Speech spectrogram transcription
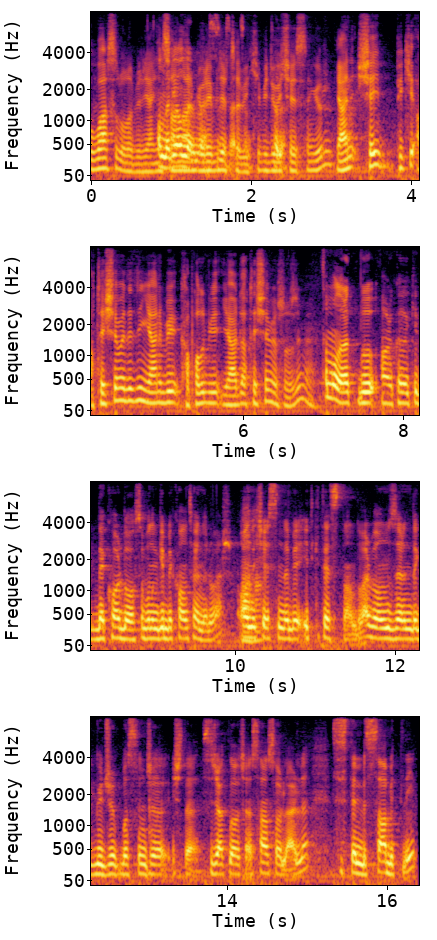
o varsa da olabilir. Yani Onları insanlar yollarım görebilir size tabii zaten. ki. Video Tabii. içerisinde görür. Yani şey peki ateşleme dedin yani bir kapalı bir yerde ateşlemiyorsunuz değil mi? Tam olarak bu arkadaki dekorda olsa bunun gibi bir konteyner var. Onun Aha. içerisinde bir itki test standı var ve onun üzerinde gücü, basıncı, işte sıcaklığı ölçen sensörlerle sistemi biz sabitleyip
